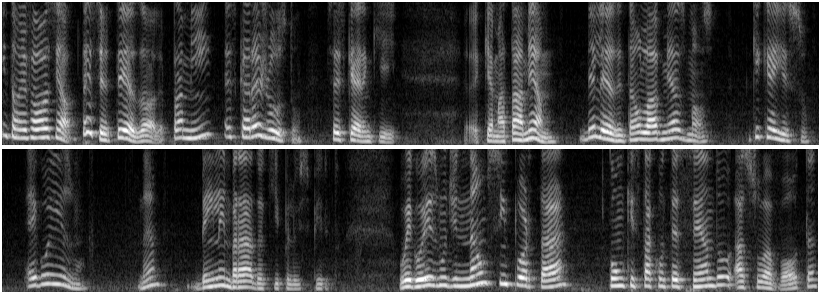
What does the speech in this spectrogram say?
Então ele falou assim: ó, tem certeza? Olha, para mim esse cara é justo. Vocês querem que. Eh, quer matar mesmo? Beleza, então eu lavo minhas mãos. O que, que é isso? É egoísmo, né? Bem lembrado aqui pelo Espírito. O egoísmo de não se importar com o que está acontecendo à sua volta,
